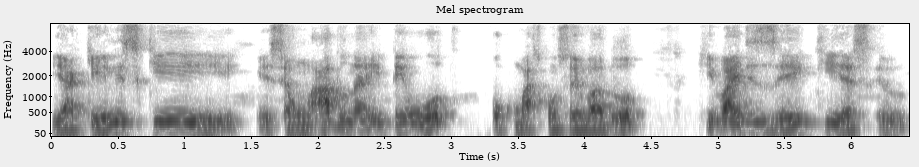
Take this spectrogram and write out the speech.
e aqueles que esse é um lado, né, e tem o outro, um pouco mais conservador, que vai dizer que o,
